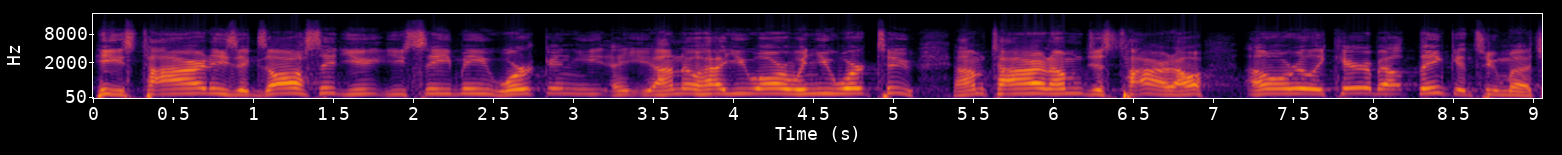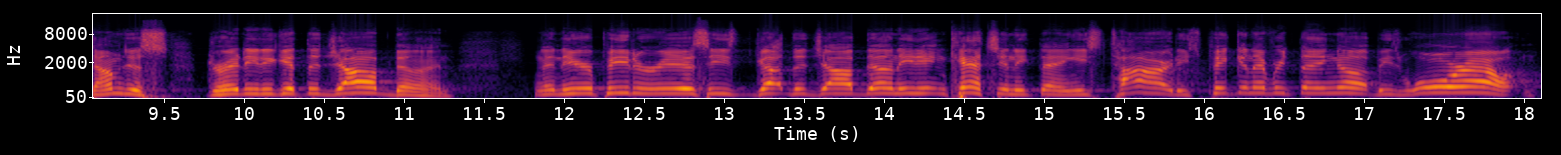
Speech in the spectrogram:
He's tired, he's exhausted. You, you see me working. You, I know how you are when you work too. I'm tired, I'm just tired. I'll, I don't really care about thinking too much. I'm just ready to get the job done. And here Peter is, he's got the job done. He didn't catch anything. He's tired, he's picking everything up, he's wore out.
